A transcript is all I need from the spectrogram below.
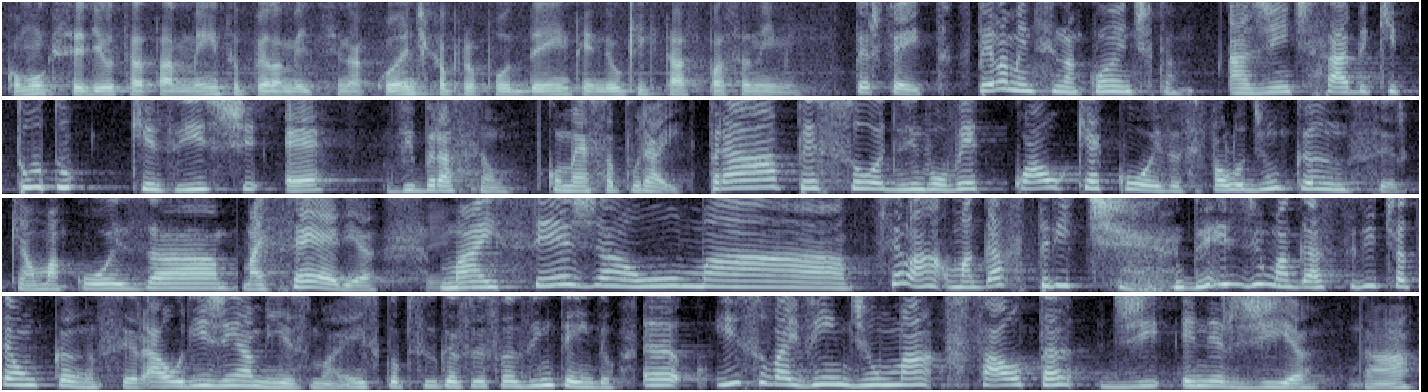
Como que seria o tratamento pela medicina quântica para eu poder entender o que está se passando em mim? Perfeito. Pela medicina quântica, a gente sabe que tudo que existe é vibração. Começa por aí. Para a pessoa desenvolver qualquer coisa, você falou de um câncer, que é uma coisa mais séria, Sim. mas seja uma, sei lá, uma gastrite, desde uma gastrite até um câncer, a origem é a mesma. É isso que eu preciso que as pessoas entendam. Uh, isso vai vir de uma falta de energia, tá?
